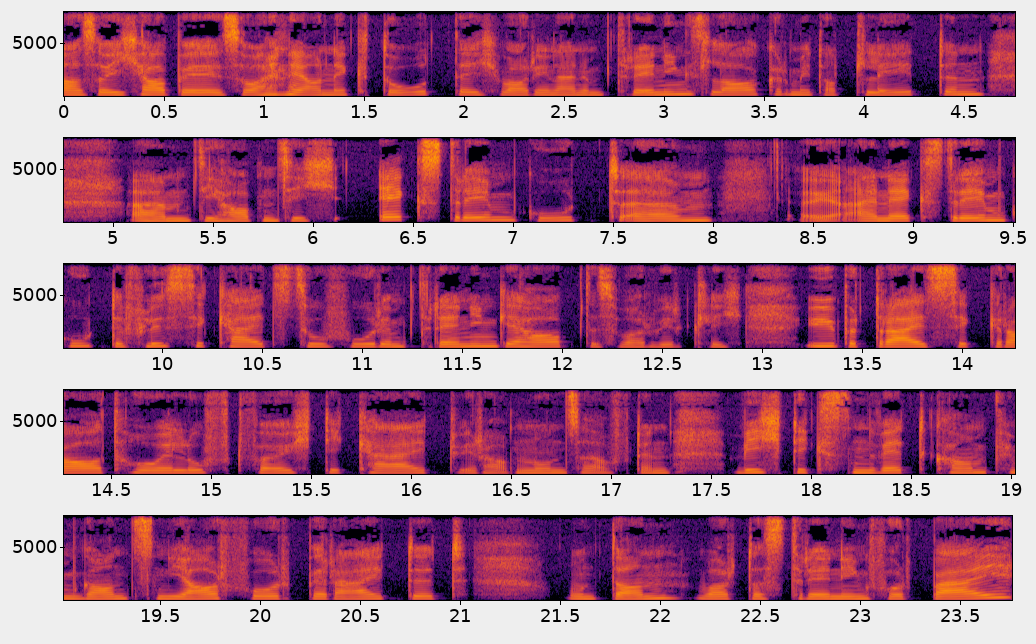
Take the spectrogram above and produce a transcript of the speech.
also ich habe so eine Anekdote. Ich war in einem Trainingslager mit Athleten. Ähm, die haben sich extrem gut, ähm, äh, eine extrem gute Flüssigkeitszufuhr im Training gehabt. Es war wirklich über 30 Grad, hohe Luftfeuchtigkeit. Wir haben uns auf den wichtigsten Wettkampf im ganzen Jahr vorbereitet. Und dann war das Training vorbei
